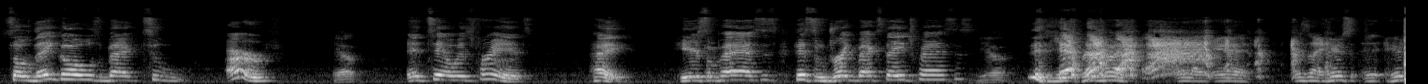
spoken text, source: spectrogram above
So they goes back to Earth Yep. And tell his friends, hey, here's some passes. Here's some Drake backstage passes. Yep. Yeah, pretty much. And like, yeah, it's like here's here's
